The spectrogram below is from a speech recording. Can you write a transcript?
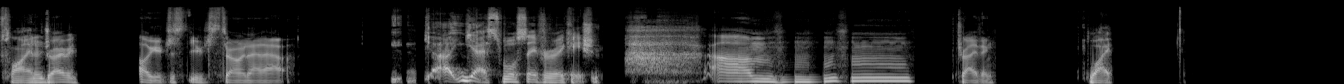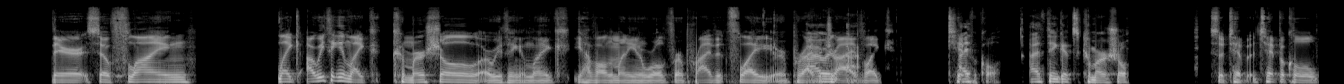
Flying or driving? oh you're just you're just throwing that out Uh, yes, we'll say for vacation. um mhm. driving Why? there so flying like are we thinking like commercial are we thinking like you have all the money in the world for a private flight or a private would- drive like typical I think it's commercial. so typ- typical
